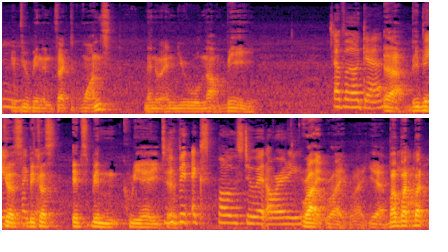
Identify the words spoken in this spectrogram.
Mm. if you've been infected once then and you will not be Ever again? yeah be- Be because because it's been created You've been exposed to it already. Right, right, right. Yeah, but but but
